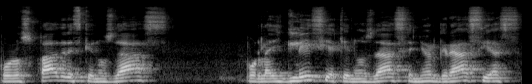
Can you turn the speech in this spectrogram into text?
por los padres que nos das, por la iglesia que nos das Señor. Gracias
